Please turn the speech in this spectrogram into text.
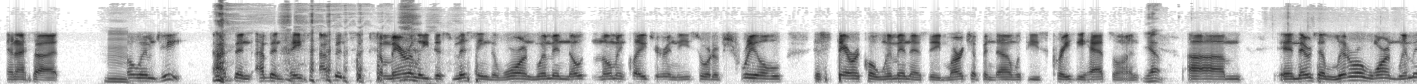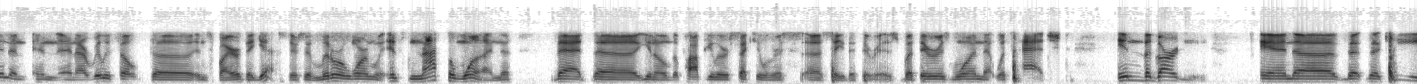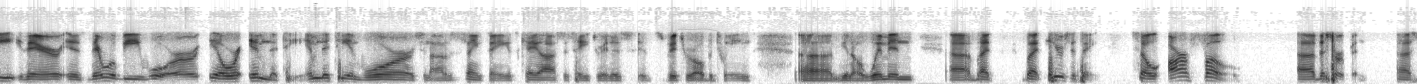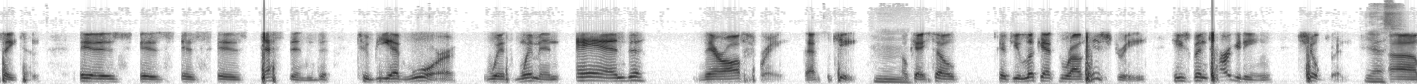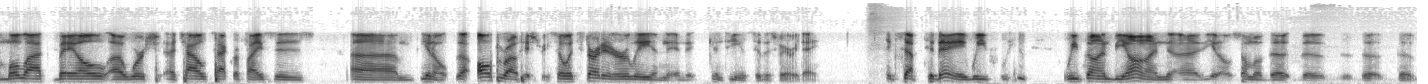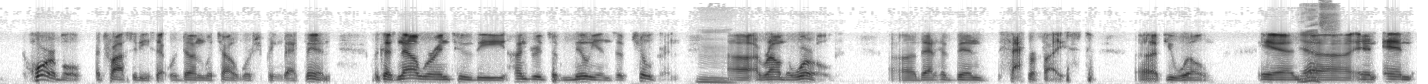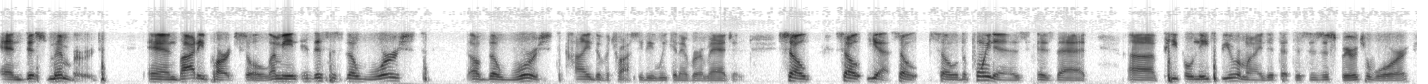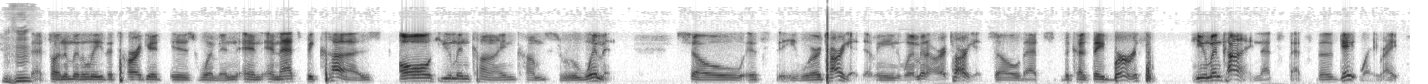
And I thought, hmm. "OMG." I've been I've been based, I've been summarily dismissing the war on women nomenclature and these sort of shrill, hysterical women as they march up and down with these crazy hats on. Yep. Um, and there's a literal war on women, and and, and I really felt uh, inspired that yes, there's a literal war on women. It's not the one that uh, you know the popular secularists uh, say that there is, but there is one that was hatched in the garden and uh, the the key there is there will be war or enmity. Enmity and war are synonymous. The same thing. It's chaos. It's hatred. It's it's vitriol between uh, you know women. Uh, but but here's the thing. So our foe, uh, the serpent, uh, Satan, is is is is destined to be at war with women and their offspring. That's the key. Hmm. Okay, so if you look at throughout history, he's been targeting children. Yes. Uh, Moloch, Baal, uh, worship, uh, child sacrifices, um, you know, all throughout history. So it started early and, and, it continues to this very day. Except today, we've we've gone beyond, uh, you know, some of the, the the the horrible atrocities that were done with child worshiping back then, because now we're into the hundreds of millions of children hmm. uh, around the world uh, that have been sacrificed, uh, if you will, and yes. uh, and and and dismembered and body parts sold. I mean, this is the worst of the worst kind of atrocity we can ever imagine. So so yeah, so so the point is is that uh, people need to be reminded that this is a spiritual war. Mm-hmm. That fundamentally the target is women, and and that's because all humankind comes through women. So it's we're a target. I mean, women are a target. So that's because they birth humankind. That's that's the gateway, right?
